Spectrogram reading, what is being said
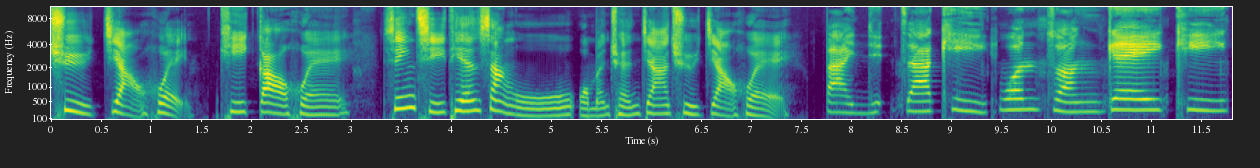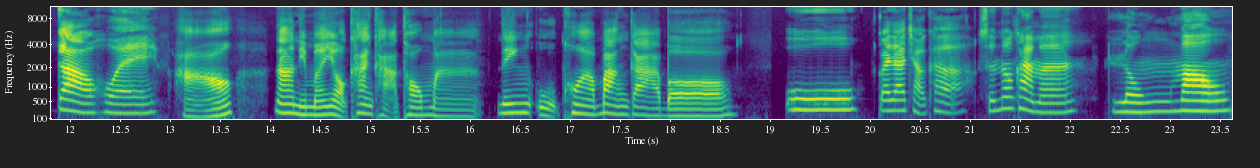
去教会。去教会，星期天上午，我们全家去教会。拜日早起，阮全家去教会。好，那你们有看卡通吗？恁有看漫画无？呜。怪盗乔克、神偷卡门、龙猫、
